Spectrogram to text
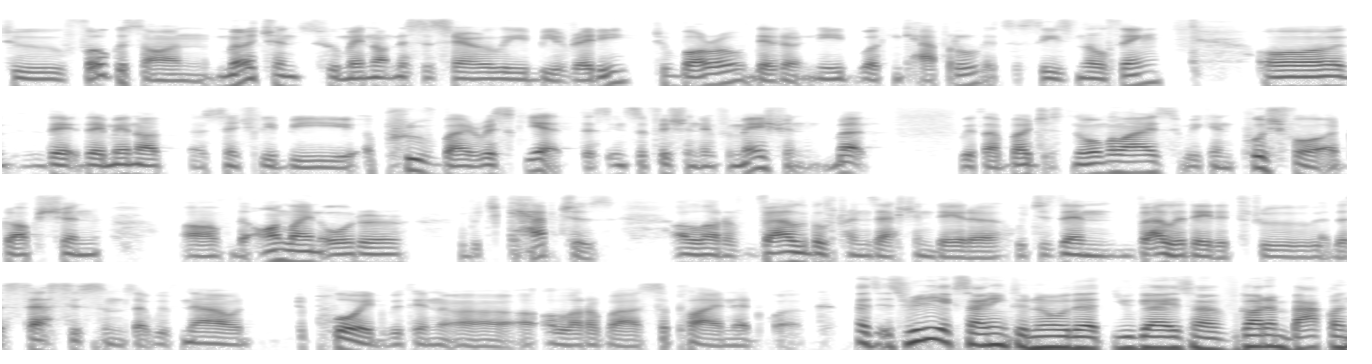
to focus on merchants who may not necessarily be ready to borrow. They don't need working capital. It's a seasonal thing. Or they, they may not essentially be approved by risk yet. There's insufficient information. But with our budgets normalized, we can push for adoption of the online order which captures a lot of valuable transaction data, which is then validated through the SaaS systems that we've now deployed within uh, a lot of our supply network. It's really exciting to know that you guys have gotten back on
